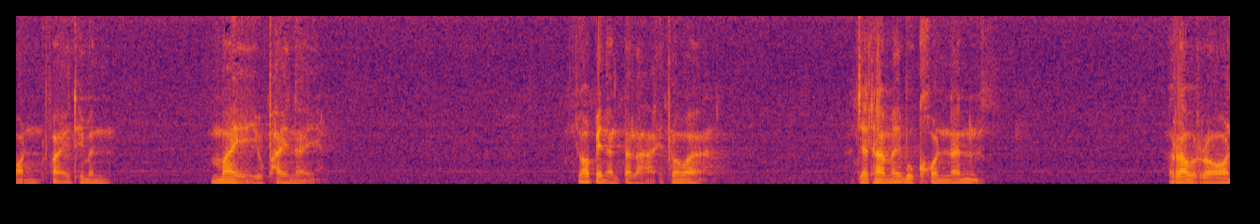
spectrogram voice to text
อน ไฟที่มันไหม้อยู่ภายใน ก็เป็นอันตราย เพราะว่า จะทำให้บุคคลนั้น เร่าร้อน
